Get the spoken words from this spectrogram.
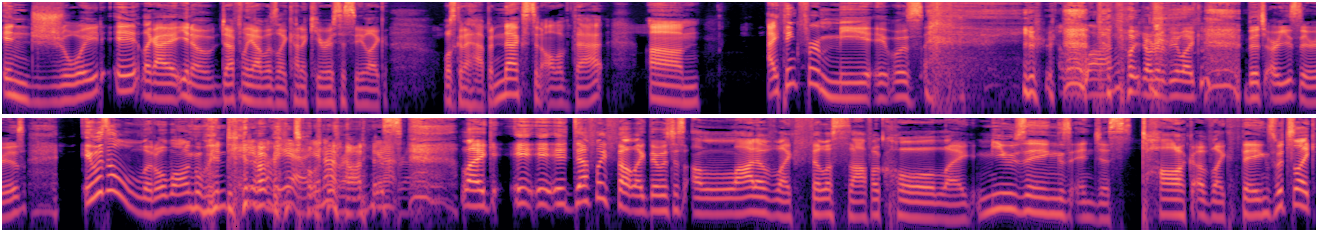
enjoyed it. Like, I, you know, definitely I was like kind of curious to see like what's going to happen next and all of that. Um, I think for me, it was. you're, long. you're going to be like, bitch, are you serious? It was a little long winded. Yeah, I'm being yeah, totally you're not wrong. honest. You're not wrong. Like it, it, it, definitely felt like there was just a lot of like philosophical like musings and just talk of like things, which like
